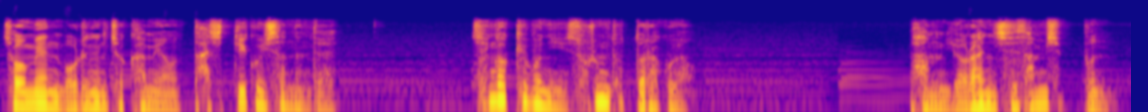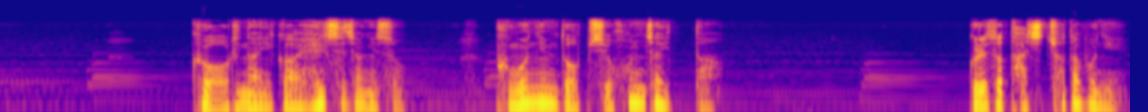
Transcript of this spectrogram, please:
처음엔 모르는 척하며 다시 뛰고 있었는데 생각해보니 소름 돋더라고요. 밤 11시 30분. 그 어린아이가 헬스장에서 부모님도 없이 혼자 있다. 그래서 다시 쳐다보니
